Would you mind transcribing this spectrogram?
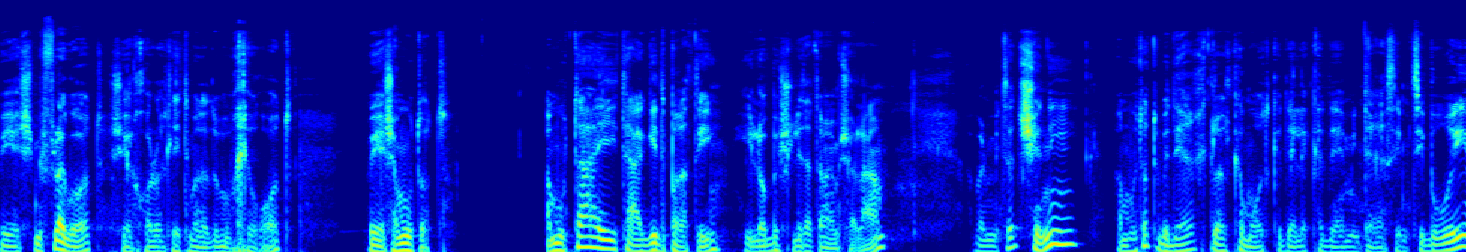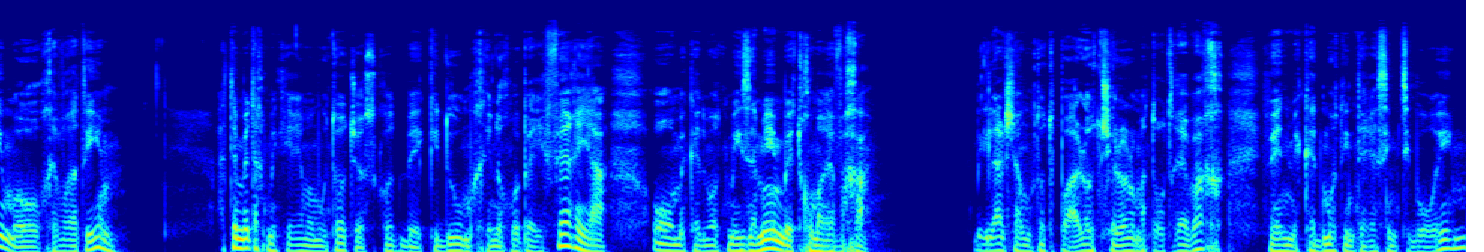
ויש מפלגות שיכולות להתמודד בבחירות, ויש עמותות. עמותה היא תאגיד פרטי, היא לא בשליטת הממשלה, אבל מצד שני, עמותות בדרך כלל קמות כדי לקדם אינטרסים ציבוריים או חברתיים. אתם בטח מכירים עמותות שעוסקות בקידום חינוך בפריפריה, או מקדמות מיזמים בתחום הרווחה. בגלל שעמותות פועלות שלא למטרות רווח, והן מקדמות אינטרסים ציבוריים,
